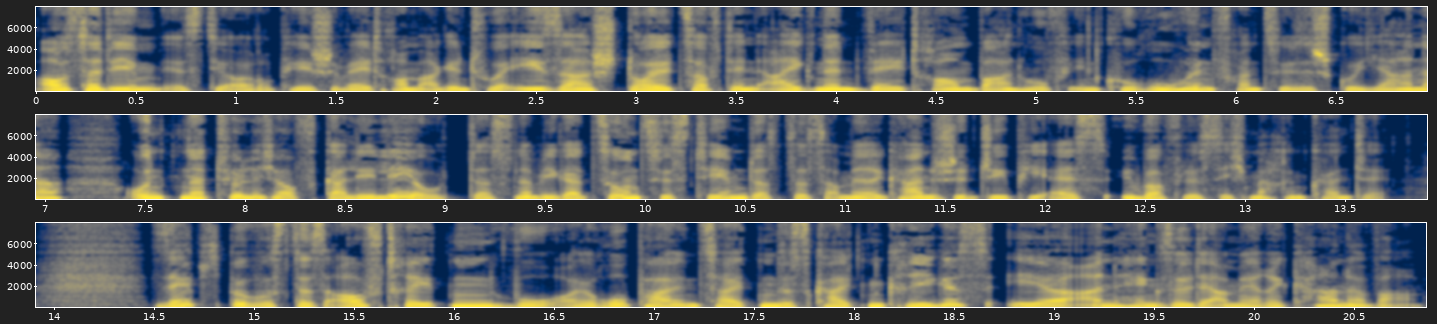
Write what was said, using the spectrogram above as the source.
Außerdem ist die Europäische Weltraumagentur ESA stolz auf den eigenen Weltraumbahnhof in Kourou in Französisch-Guyana und natürlich auf Galileo, das Navigationssystem, das das amerikanische GPS überflüssig machen könnte. Selbstbewusstes Auftreten, wo Europa in Zeiten des Kalten Krieges eher Anhängsel der Amerikaner war.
